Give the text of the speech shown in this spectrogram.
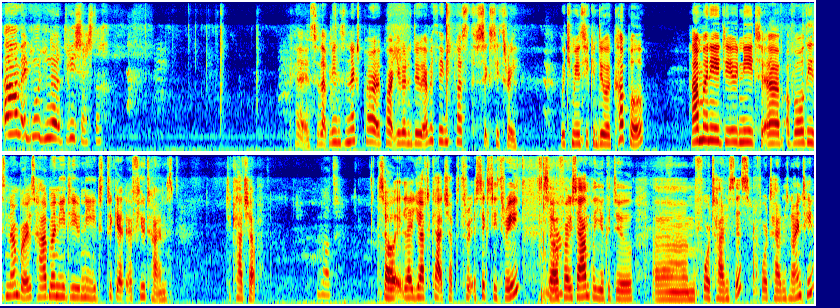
Ehm, ik moet eh, 63. Okay, so that means the next part, part you're going to do everything plus 63, which means you can do a couple. How many do you need uh, of all these numbers? How many do you need to get a few times to catch up? Wat? So like, you have to catch up thr 63. So Yeah. for example, you could do um, four times this, four times 19.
